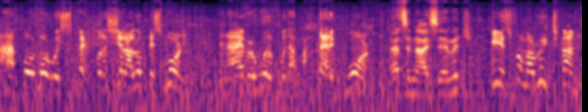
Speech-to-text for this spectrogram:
I have far more respect for the shit I looked this morning than I ever will for that pathetic worm. That's a nice image. He is from a rich family,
